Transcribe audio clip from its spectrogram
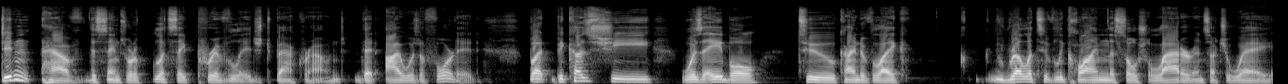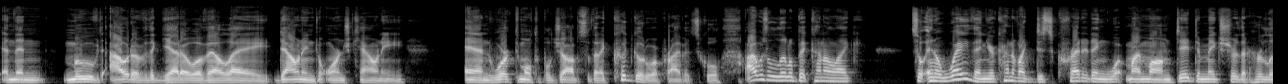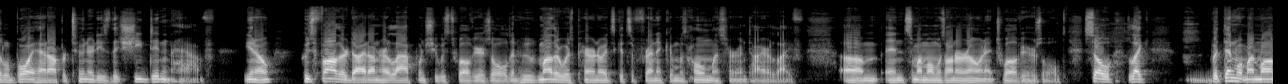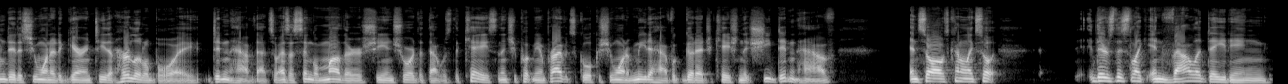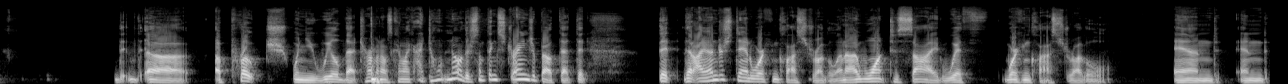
didn't have the same sort of, let's say, privileged background that I was afforded. But because she was able to kind of like relatively climb the social ladder in such a way and then moved out of the ghetto of LA down into Orange County and worked multiple jobs so that I could go to a private school. I was a little bit kind of like so in a way then you're kind of like discrediting what my mom did to make sure that her little boy had opportunities that she didn't have. You know, whose father died on her lap when she was 12 years old and whose mother was paranoid schizophrenic and was homeless her entire life. Um, and so my mom was on her own at 12 years old. So like but then what my mom did is she wanted to guarantee that her little boy didn't have that. So as a single mother, she ensured that that was the case. And then she put me in private school because she wanted me to have a good education that she didn't have. And so I was kind of like, so there's this like invalidating uh, approach when you wield that term. And I was kind of like, I don't know. There's something strange about that. That that that I understand working class struggle, and I want to side with working class struggle, and and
